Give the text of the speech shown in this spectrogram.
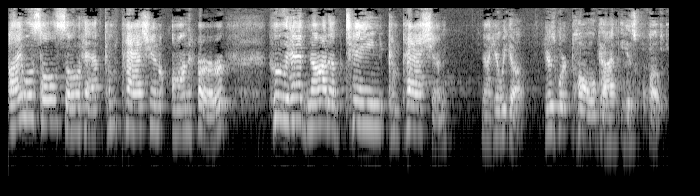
I will also have compassion on her who had not obtained compassion. Now here we go. Here's where Paul got his quote.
